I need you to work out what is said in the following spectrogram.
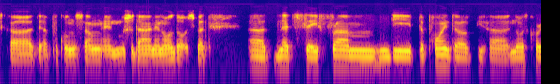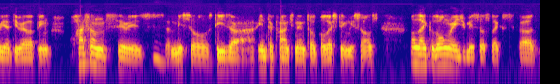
Scud, Pukguksong, and Musudan, and all those. But uh, let's say from the the point of uh, North Korea developing Hwasong series mm. missiles. These are intercontinental ballistic missiles, unlike long range missiles like Scud,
